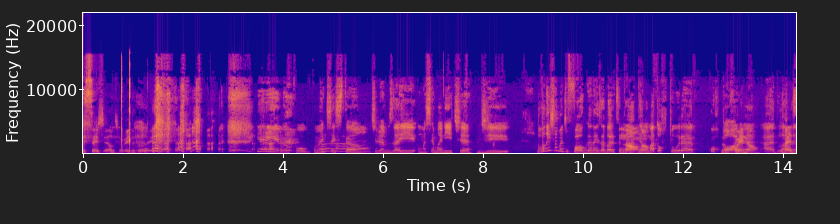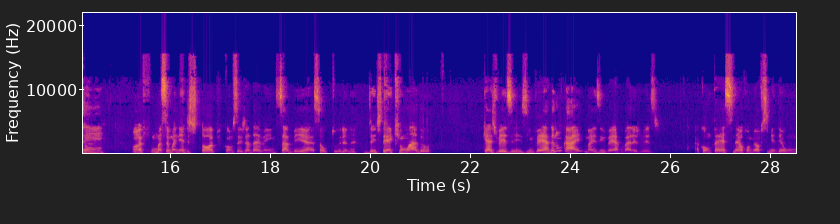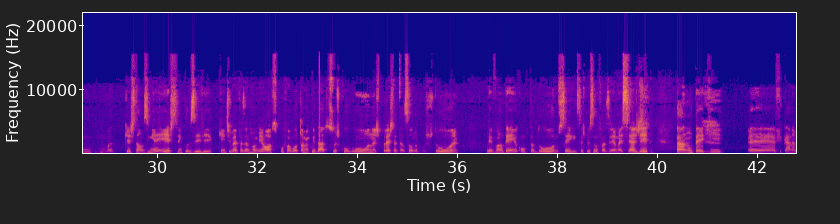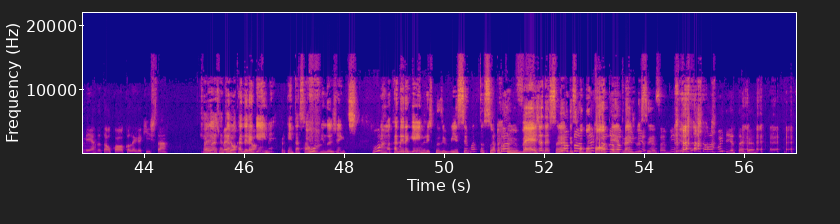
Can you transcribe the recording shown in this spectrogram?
Bocejando no meio do rolê. E aí, meu povo, como é que vocês estão? Tivemos aí uma semanite de. Não vou nem chamar de folga, né, Isadora? Que você tá Não, tendo não. uma tortura corpórea. Não foi, não. ah, do lado Mais daí. um, uma, uma semaninha de stop, como vocês já devem saber a essa altura, né? A gente tem aqui um lado que às vezes enverga, não cai, mas enverga várias vezes. Acontece, né? O home office me deu um- uma questãozinha extra, inclusive quem estiver fazendo home office, por favor, tomem cuidado com suas colunas, prestem atenção na postura, levantem aí o computador, não sei o que vocês precisam fazer, mas se ajeitem para não ter que é, ficar na merda tal qual a colega aqui está. Que agora tem até uma cadeira melhor. gamer, pra quem tá só Uh! ouvindo a gente. Uh! Tem uma cadeira gamer exclusivíssima. Tô super tô- com inveja dessa, Eu desse Robocop aí atrás de bonita, você. Sabia? Eu acho ela bonita, cara.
